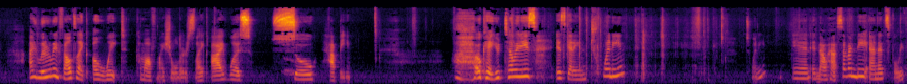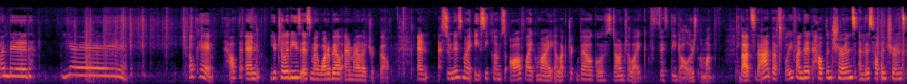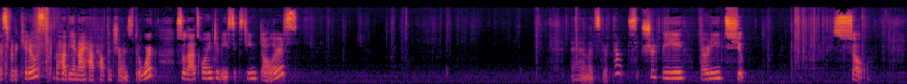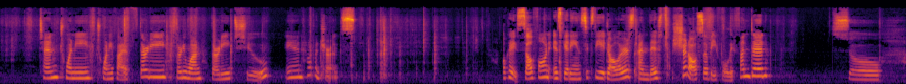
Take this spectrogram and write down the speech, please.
I literally felt like a weight come off my shoulders. Like I was so happy. okay, utilities is getting 20. 20. And it now has 70 and it's fully funded. Yay! Okay, health and utilities is my water bill and my electric bill. And as soon as my AC comes off, like my electric bill goes down to like $50 a month. That's that. That's fully funded. Health insurance. And this health insurance is for the kiddos. The hubby and I have health insurance through work. So that's going to be $16. And let's give it a count. Should be 32. So 10, 20, 25, 30, 31, 32 in health insurance. Okay, cell phone is getting $68 and this should also be fully funded. So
